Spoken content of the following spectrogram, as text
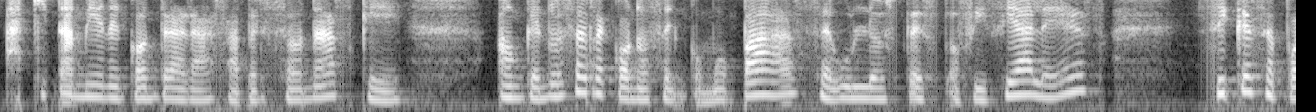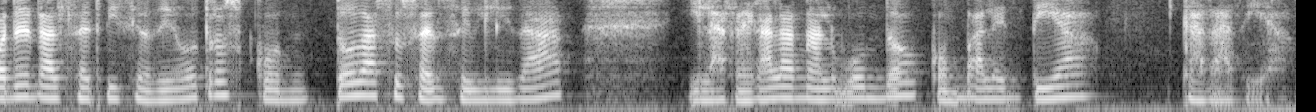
Aquí también encontrarás a personas que, aunque no se reconocen como paz según los test oficiales, sí que se ponen al servicio de otros con toda su sensibilidad y la regalan al mundo con valentía cada día.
